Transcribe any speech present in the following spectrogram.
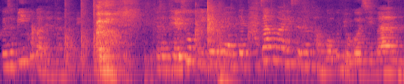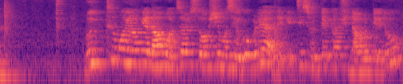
그래서 B구가 된단 말이야. 그래서 대소 비교를 할 때 가장 많이 쓰는 방법은 요거지만 루트 뭐 이런 게 나오면 어쩔 수 없이 뭐 제곱을 해야 되겠지. 절대값이 나올 때도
